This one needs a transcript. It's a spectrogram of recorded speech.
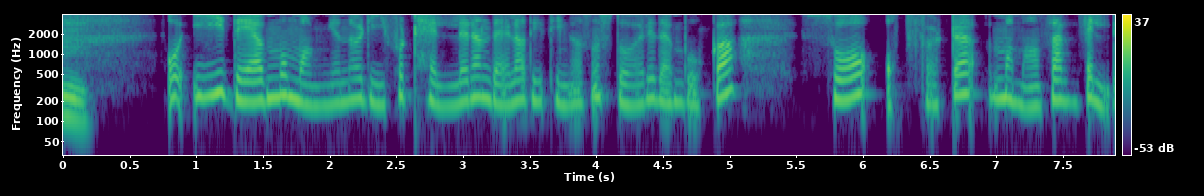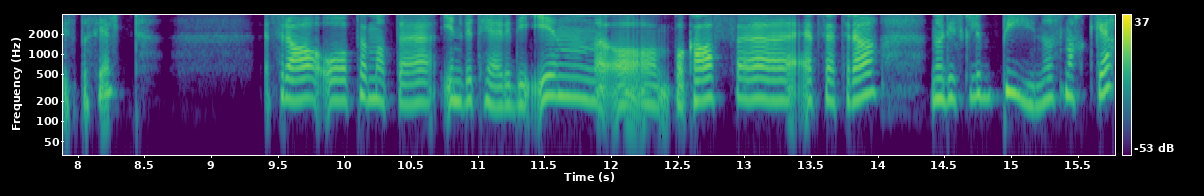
Mm. Og i det momentet når de forteller en del av de tinga som står i den boka, så oppførte mammaen seg veldig spesielt. Fra å på en måte invitere de inn på kaffe etc. Når de skulle begynne å snakke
